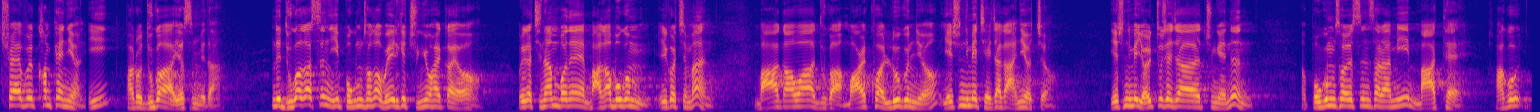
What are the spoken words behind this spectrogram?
travel companion이 바로 누가였습니다. 근데 누가가 쓴 이 복음서가 왜 이렇게 중요할까요? 우리가 지난번에 마가복음 읽었지만 마가와 누가, Mark와 Luke은요, 예수님의 제자가 아니었죠. 예수님의 열두 제자 중에는 복음서를 쓴 사람이 마태하고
